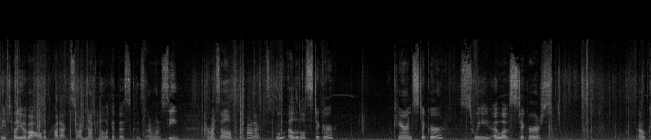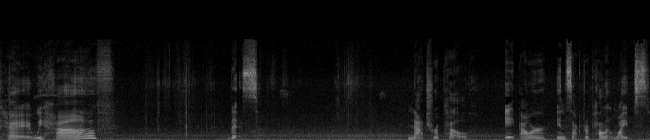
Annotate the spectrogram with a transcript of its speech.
they tell you about all the products. So I'm not going to look at this because I want to see for myself the products. Ooh, a little sticker. A Cairn sticker. Sweet. I love stickers. Okay, we have this. Natrapel 8 hour insect repellent wipes.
